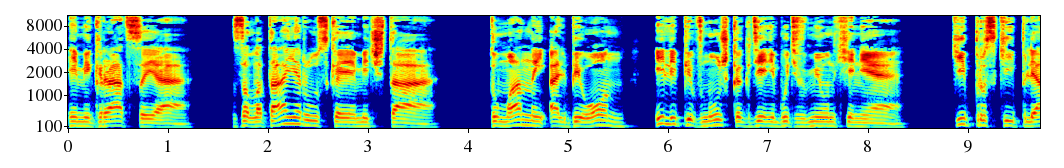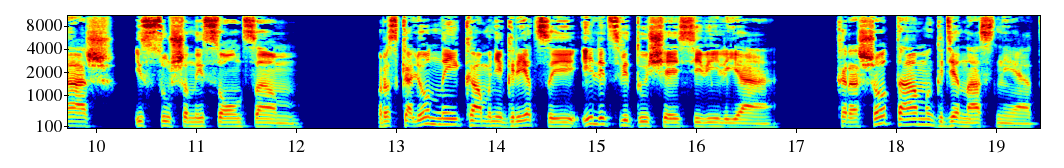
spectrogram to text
Эмиграция! Золотая русская мечта. Туманный Альбион или пивнушка где-нибудь в Мюнхене. Кипрский пляж, иссушенный солнцем. Раскаленные камни Греции или цветущая Севилья. Хорошо там, где нас нет.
